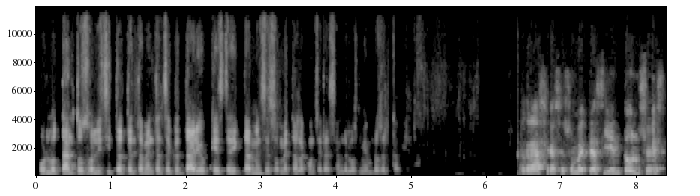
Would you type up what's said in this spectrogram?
Por lo tanto, solicito atentamente al secretario que este dictamen se someta a la consideración de los miembros del Cabildo. Gracias. Se somete así entonces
